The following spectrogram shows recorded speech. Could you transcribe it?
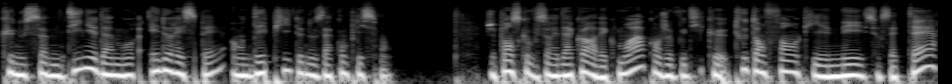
que nous sommes dignes d'amour et de respect en dépit de nos accomplissements. Je pense que vous serez d'accord avec moi quand je vous dis que tout enfant qui est né sur cette terre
